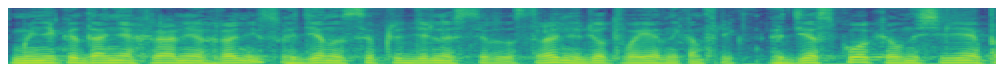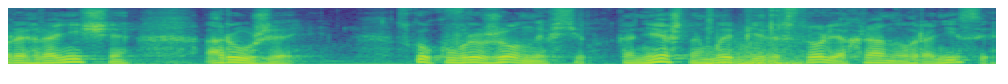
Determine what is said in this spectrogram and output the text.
мы никогда не охраняли границу, где на сопредельности страны идет военный конфликт, где сколько в населении приграничья оружия, Сколько вооруженных сил? Конечно, мы перестроили охрану границы.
